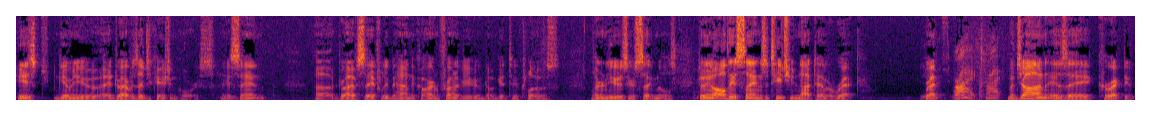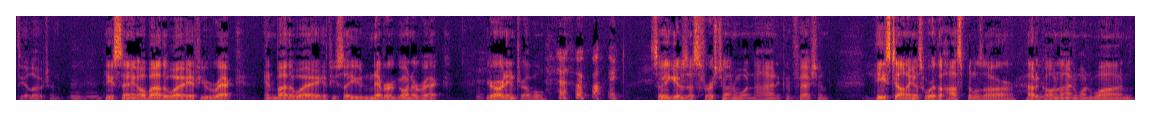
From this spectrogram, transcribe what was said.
he's giving you a driver's education course. He's saying, uh, drive safely behind the car in front of you, don't get too close, learn to use your signals, doing all these things to teach you not to have a wreck. Yes. Right? Right, right. But John is a corrective theologian. Mm-hmm. He's saying, oh, by the way, if you wreck, and by the way, if you say you're never going to wreck, you're already in trouble. right. So he gives us 1 John 1 9, a confession. He's telling us where the hospitals are, how to call 911,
